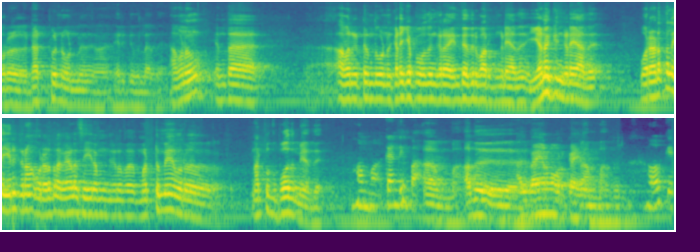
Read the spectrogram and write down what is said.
ஒரு நட்புன்னு ஒன்று இருக்குதுல்ல அது. அவனும் எந்த அவர்கிட்ட இருந்து ஒன்று கிடைக்க போகுதுங்கிற எந்த எதிர்பார்ப்பும் கிடையாது. எனக்கும் கிடையாது. ஒரு இடத்துல இருக்கிறோம் ஒரு இடத்துல வேலை செய்கிறோங்கிறத மட்டுமே ஒரு நட்புக்கு போதுமே அது. ஆமா கண்டிப்பா. ஆமா, அது அது பயங்கரமாக ஒர்க் ஆமா. ஆகிடும் ஓகே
